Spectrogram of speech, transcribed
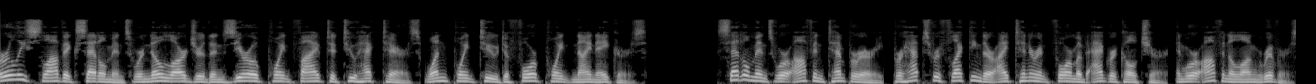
Early Slavic settlements were no larger than 0.5 to 2 hectares 1.2 to 4.9 acres. Settlements were often temporary, perhaps reflecting their itinerant form of agriculture, and were often along rivers.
